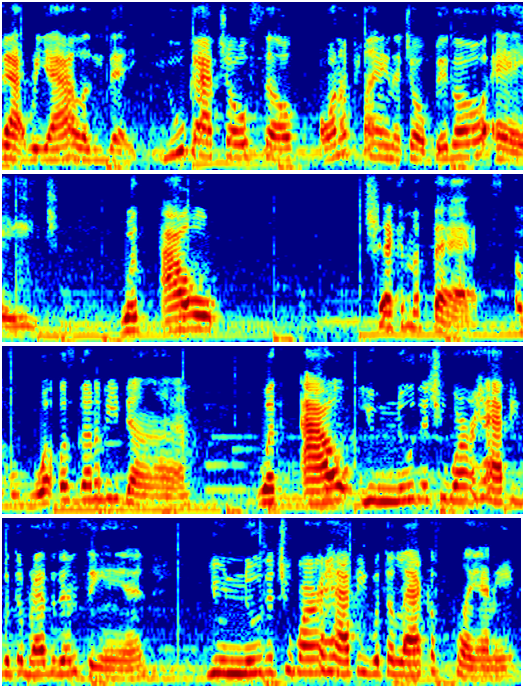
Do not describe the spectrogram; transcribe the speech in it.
that reality that you got yourself on a plane at your big old age without checking the facts of what was going to be done, without you knew that you weren't happy with the Residence Inn, you knew that you weren't happy with the lack of planning,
